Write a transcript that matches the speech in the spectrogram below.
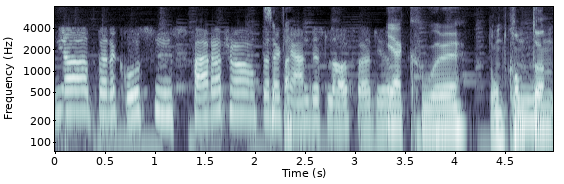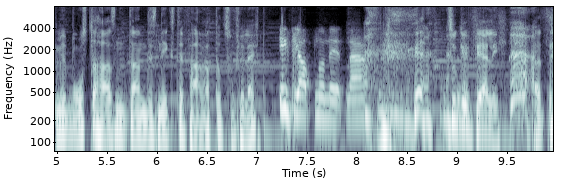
Ja, bei der großen das Fahrrad schon und bei Super. der kleinen das Laufrad, ja. Ja, cool. Und kommt dann mit dem Osterhasen dann das nächste Fahrrad dazu vielleicht? Ich glaube noch nicht, nein. Zu gefährlich. Also,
